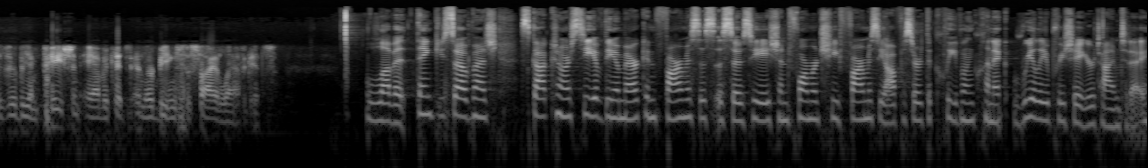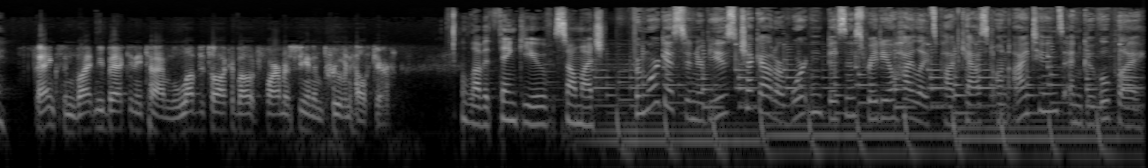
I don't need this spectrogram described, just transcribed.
is they're being patient advocates and they're being societal advocates. Love it. Thank you so much. Scott Knoer, of the American Pharmacists Association, former chief pharmacy officer at the Cleveland Clinic. Really appreciate your time today. Thanks. Invite me back anytime. Love to talk about pharmacy and improving healthcare. Love it. Thank you so much. For more guest interviews, check out our Wharton Business Radio Highlights podcast on iTunes and Google Play.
